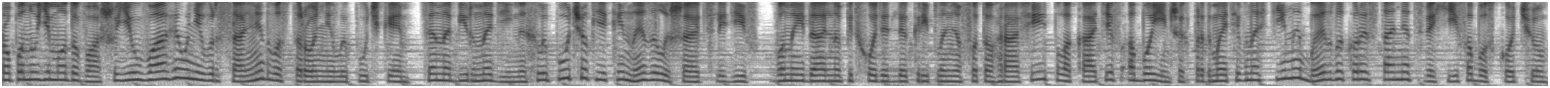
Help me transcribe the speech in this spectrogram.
Пропонуємо до вашої уваги універсальні двосторонні липучки. Це набір надійних липучок, які не залишають слідів. Вони ідеально підходять для кріплення фотографій, плакатів або інших предметів на стіни без використання цвяхів або скотчу.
